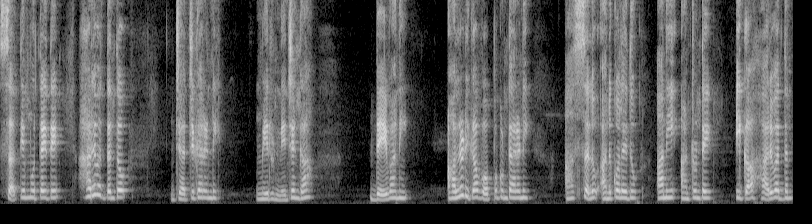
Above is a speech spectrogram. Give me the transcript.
సత్యమూర్తి అయితే హరివర్ధన్తో జడ్జి గారండి మీరు నిజంగా దేవాని అల్లుడిగా ఒప్పుకుంటారని అస్సలు అనుకోలేదు అని అంటుంటే ఇక హరివర్ధన్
